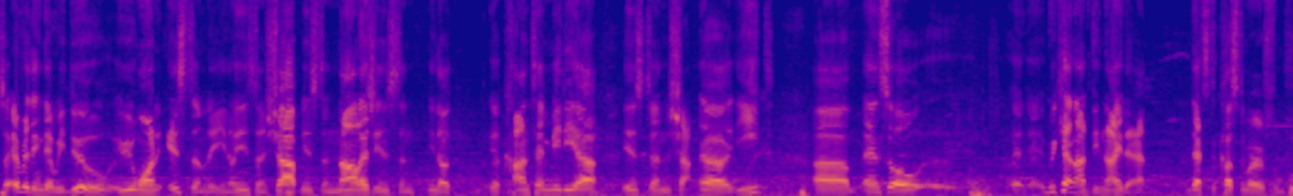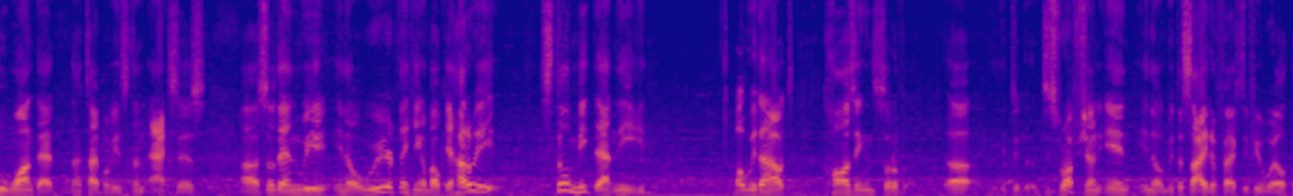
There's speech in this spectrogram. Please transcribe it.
so everything that we do, we want instantly. You know, instant shop, instant knowledge, instant, you know, content media, instant shop, uh, eat, um, and so uh, uh, we cannot deny that. That's the customers who want that, that type of instant access. Uh, so then we, you know, we're thinking about okay, how do we still meet that need, but without causing sort of uh, disruption in, you know, with the side effects, if you will,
